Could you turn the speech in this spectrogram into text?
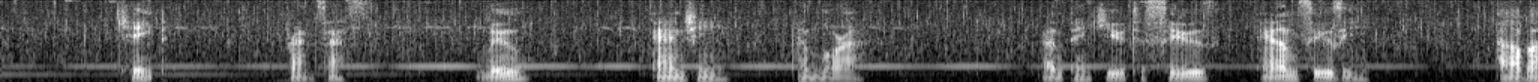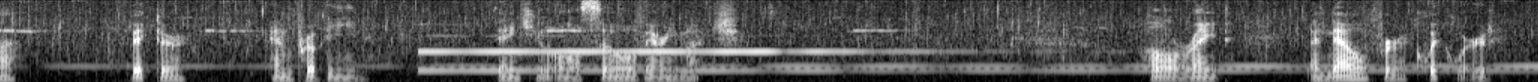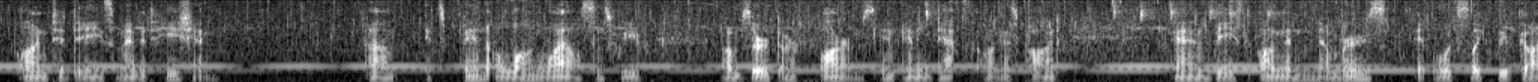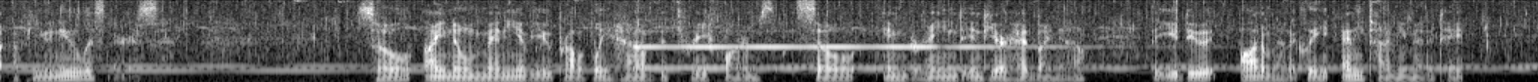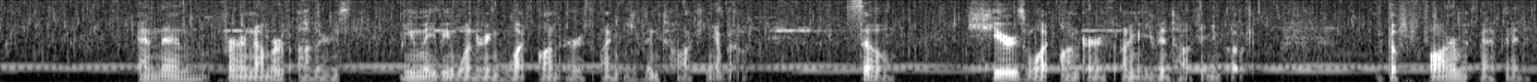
Kate, Frances, Lou, Angie, and Laura. And thank you to Suze and Susie, Ava, Victor, and Praveen. Thank you all so very much. Alright, and now for a quick word on today's meditation. Um, it's been a long while since we've observed our farms in any depth on this pod, and based on the numbers, it looks like we've got a few new listeners. So, I know many of you probably have the three farms so ingrained into your head by now that you do it automatically anytime you meditate. And then, for a number of others, you may be wondering what on earth I'm even talking about. So, here's what on earth I'm even talking about. The farm method,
